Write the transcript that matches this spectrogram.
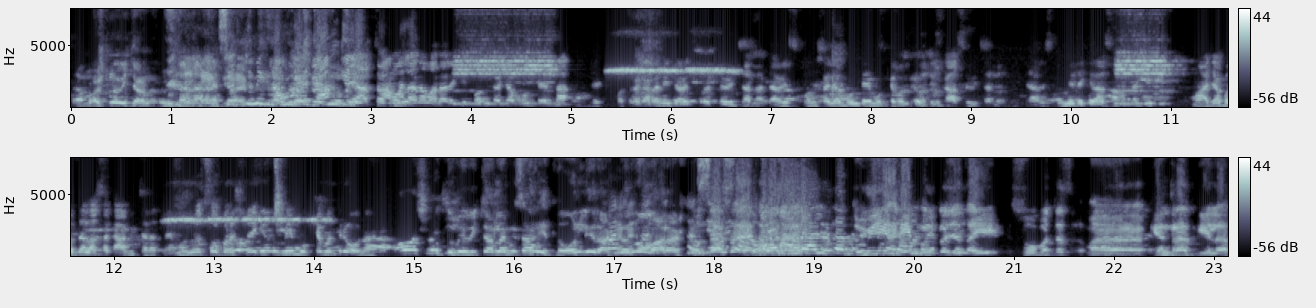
भ्रमात. प्रश्न विचारणार. सर तुम्ही ग्राउंडवर काम तुम्ही केलं. असं आम्हाला बोलताना म्हणाले की पंकजा मुंडेंना पत्रकारांनी ज्यावेळेस प्रश्न विचारला त्यावेळेस पंकजा मुंडे मुख्यमंत्री होतील का असं विचारलं होतं. त्यावेळेस तुम्ही देखील असं म्हणला की माझ्याबद्दल असं का विचारत नाही? म्हणूनच तो प्रश्न आहे की तुम्ही मुख्यमंत्री होणार का? तुम्ही विचारलं मी सांगितलं. ओनली राष्ट्र नो महाराष्ट्र. असा आहे. तुम्ही आणि पंकजाताई सोबतच अं, केंद्रात गेलात.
